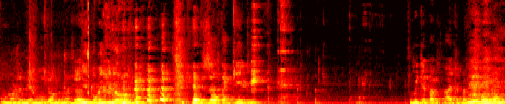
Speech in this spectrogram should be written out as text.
Oh, moi, j'aime bien le bouillon de ma Ça, Il est ton évident. Il a déjà attaqué, lui. Oui, t'as pas, ah, t'as pas mis le bouillon.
